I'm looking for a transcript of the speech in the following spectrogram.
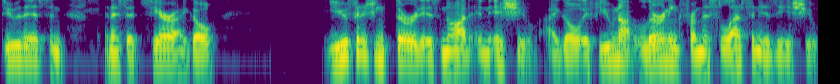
do this?" And and I said, "Sierra, I go, you finishing third is not an issue. I go, if you not learning from this lesson is the issue.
